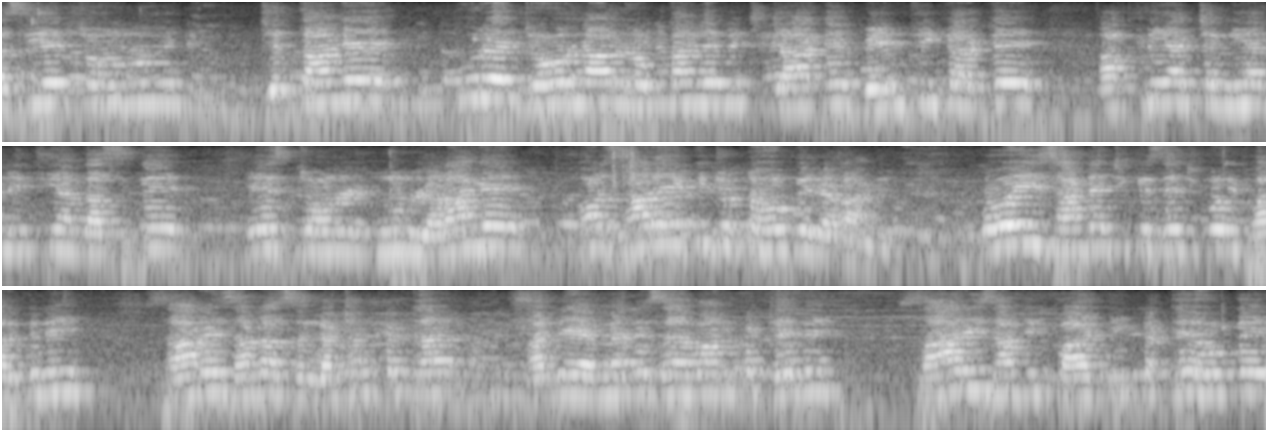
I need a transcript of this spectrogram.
ਅਸੀਂ ਇਹ ਚੋਣ ਨੂੰ ਜਿੱਤਾਂਗੇ, ਪੂਰੇ ਜ਼ੋਰ ਨਾਲ ਲੋਕਾਂ ਦੇ ਵਿੱਚ ਜਾ ਕੇ ਬੇਨਤੀ ਕਰਕੇ ਆਪਣੀਆਂ ਚੰਗੀਆਂ ਨੀਤੀਆਂ ਦੱਸ ਕੇ ਇਸ ਚੋਣ ਨੂੰ ਲੜਾਂਗੇ ਔਰ ਸਾਰੇ ਇਕਜੁੱਟ ਹੋ ਕੇ ਲੜਾਂਗੇ। ਕੋਈ ਸਾਡੇ 'ਚ ਕਿਸੇ 'ਚ ਕੋਈ ਫ਼ਰਕ ਨਹੀਂ। ਸਾਰੇ ਸਾਡਾ ਸੰਗਠਨ ਇਕੱਠਾ ਹੈ, ਸਾਡੇ ਐਮਐਲਏ ਸਾਹਿਬਾਨ ਇਕੱਠੇ ਨੇ, ਸਾਰੀ ਸਾਡੀ ਪਾਰਟੀ ਇਕੱਠੇ ਹੋ ਕੇ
